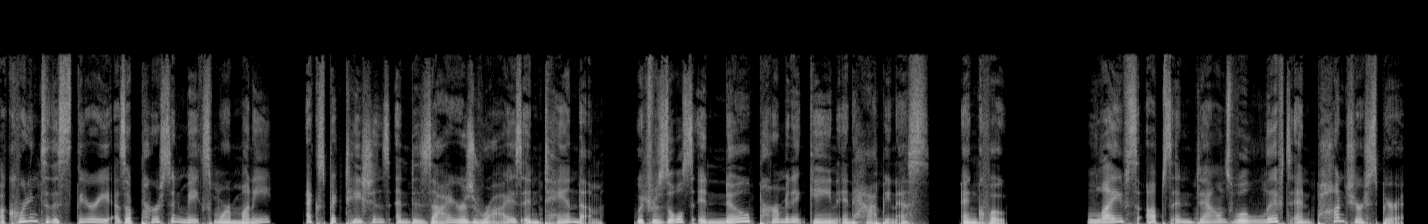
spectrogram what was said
According to this theory, as a person makes more money, expectations and desires rise in tandem, which results in no permanent gain in happiness. End quote. Life's ups and downs will lift and punch your spirit,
